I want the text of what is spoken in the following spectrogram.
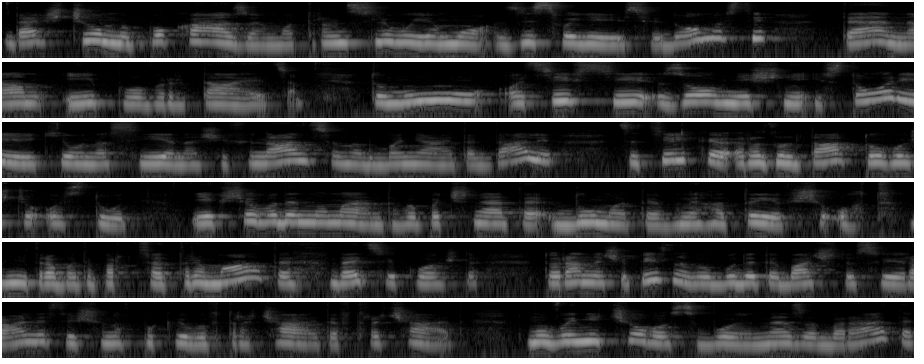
да, що ми показуємо, транслюємо зі своєї свідомості, те нам і повертається. Тому оці всі зовнішні історії, які у нас є, наші фінанси, надбання і так далі, це тільки результат того, що ось тут. Якщо в один момент ви почнете думати в негатив, що от мені треба тепер це тримати, де ці кошти, то рано чи пізно ви будете бачити в своїй реальності, що навпаки ви втрачаєте, втрачаєте. Тому ви нічого з собою не заберете.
